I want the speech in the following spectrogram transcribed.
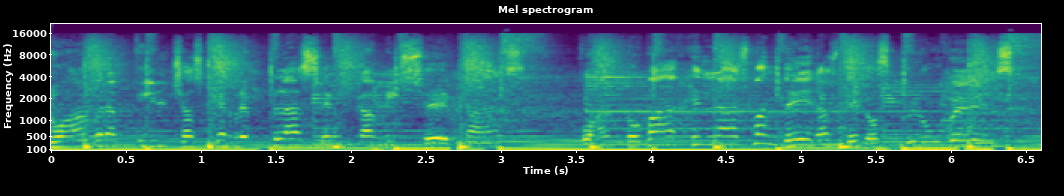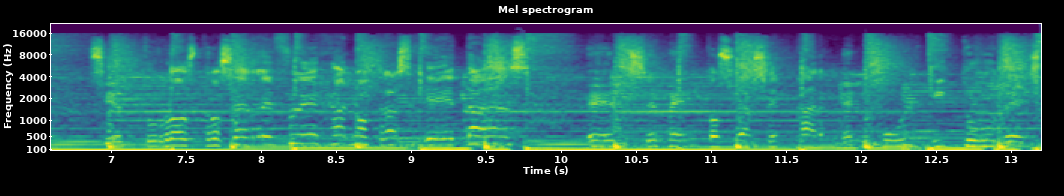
No habrá pilchas que reemplacen camisetas cuando bajen las banderas de los clubes. Si en tu rostro se reflejan otras jetas, el cemento se hace carne en multitudes.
